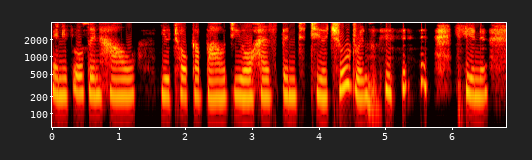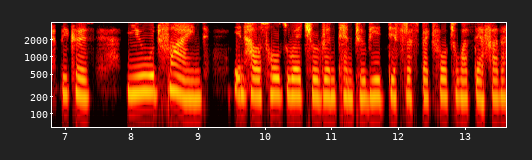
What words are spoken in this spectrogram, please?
And it's also in how you talk about your husband to your children, you know, because you would find in households where children tend to be disrespectful towards their father,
